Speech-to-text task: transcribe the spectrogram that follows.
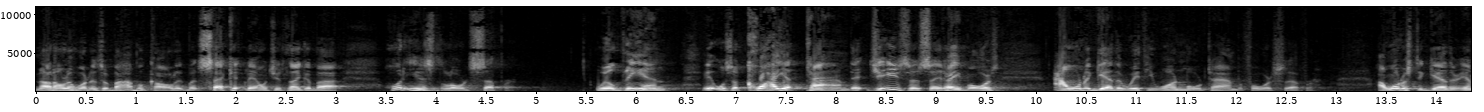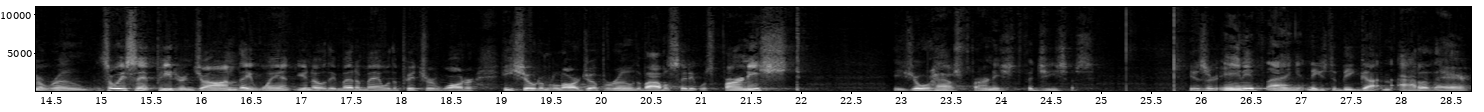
not only what does the Bible call it, but secondly, I want you to think about what is the Lord's Supper? Well, then, it was a quiet time that Jesus said, Hey, boys, I want to gather with you one more time before supper. I want us to gather in a room. And so he sent Peter and John. They went, you know, they met a man with a pitcher of water. He showed them a large upper room. The Bible said it was furnished. Is your house furnished for Jesus? Is there anything that needs to be gotten out of there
